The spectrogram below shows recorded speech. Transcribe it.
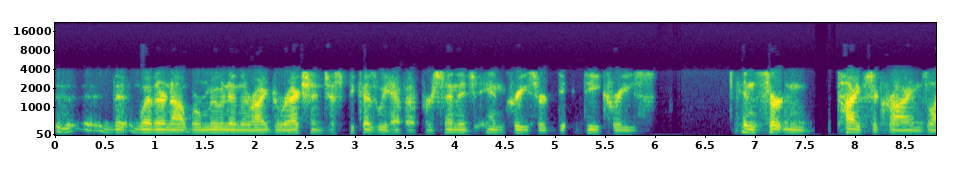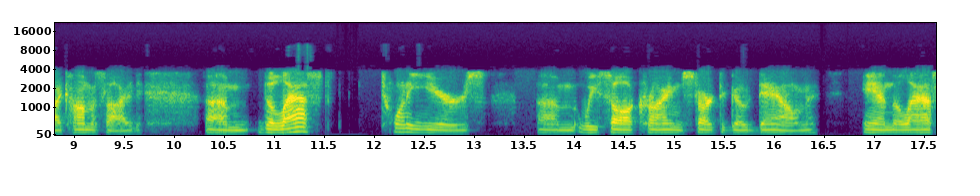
the, whether or not we're moving in the right direction just because we have a percentage increase or de- decrease in certain types of crimes like homicide. Um, the last 20 years, um, we saw crime start to go down. And the last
